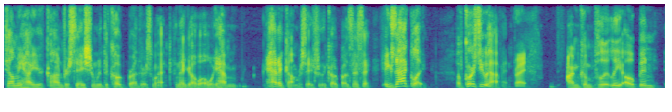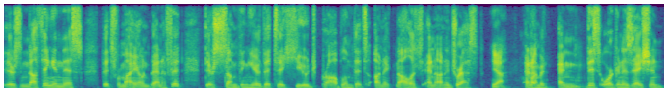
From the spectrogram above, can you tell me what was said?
tell me how your conversation with the Koch brothers went." And they go, "Well, we haven't had a conversation with the Koch brothers." And I say, "Exactly. Of course you haven't." Right. I'm completely open. There's nothing in this that's for my own benefit. There's something here that's a huge problem that's unacknowledged and unaddressed. Yeah. And I'm a, and this organization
